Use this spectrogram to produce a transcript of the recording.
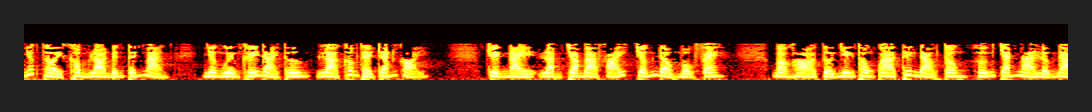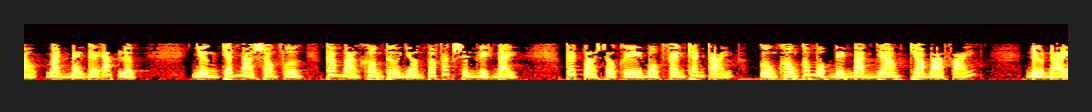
nhất thời không lo đến tính mạng, nhưng nguyên khí đại thương là không thể tránh khỏi. Chuyện này làm cho ba phái chấn động một phen. Bọn họ tự nhiên thông qua thiên đạo tông hướng chánh ma lượng đạo mạnh mẽ gây áp lực. Nhưng chánh ma song phương các bạn không thừa nhận có phát sinh việc này. Kết quả sau khi một phen tranh cãi cũng không có một điểm bàn giao cho ba phái. Điều này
